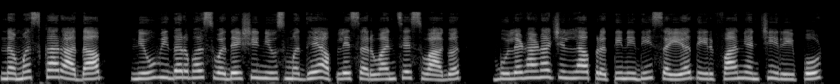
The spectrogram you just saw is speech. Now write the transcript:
नमस्कार आदाब न्यू विदर्भ स्वदेशी न्यूजमध्ये आपले सर्वांचे स्वागत. बुलढाणा जिल्हा प्रतिनिधी सय्यद इरफान यांची रिपोर्ट.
